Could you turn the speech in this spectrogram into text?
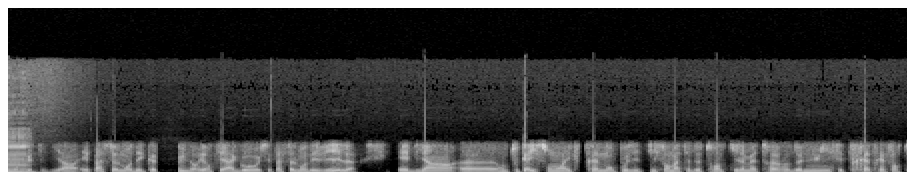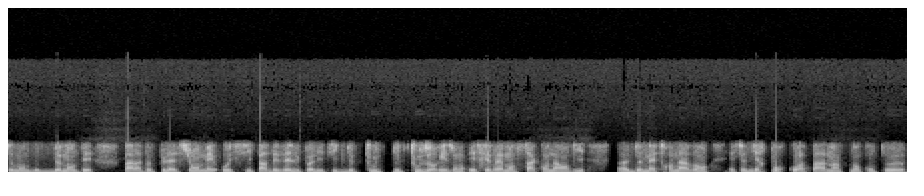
au Hmm. quotidien, et pas seulement des communes orientées à gauche, et pas seulement des villes, eh bien, euh, en tout cas, ils sont extrêmement positifs en matière de 30 km heure de nuit. C'est très, très fortement de- demandé par la population, mais aussi par des élus politiques de, tout- de tous horizons. Et c'est vraiment ça qu'on a envie euh, de mettre en avant et se dire pourquoi pas, maintenant qu'on peut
